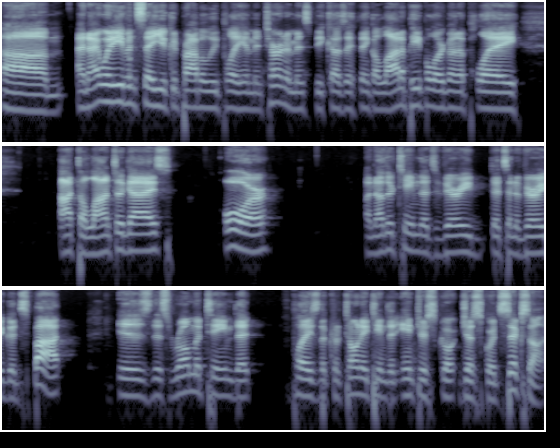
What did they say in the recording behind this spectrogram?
Um, and I would even say you could probably play him in tournaments because I think a lot of people are going to play Atalanta guys or another team that's very that's in a very good spot is this Roma team that plays the Crotone team that Inter sco- just scored six on.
